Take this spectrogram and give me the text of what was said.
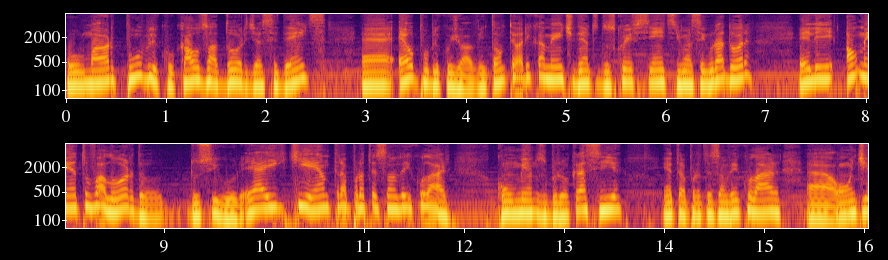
o maior público causador de acidentes é, é, o público jovem. Então, teoricamente, dentro dos coeficientes de uma seguradora, ele aumenta o valor do, do seguro. É aí que entra a proteção veicular, com menos burocracia, entra a proteção veicular, ah, onde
